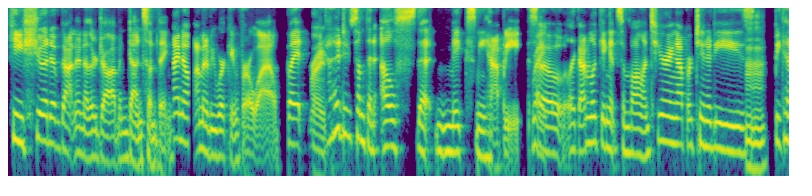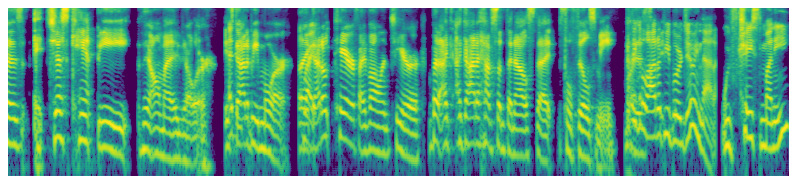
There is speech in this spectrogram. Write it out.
he should have gotten another job and done something. I know I'm going to be working for a while, but right got to do something else that makes me happy. So, like, I'm looking at some volunteering opportunities Mhm. because it just can't be the almighty dollar. It's think- got to be more. Like, Right. I don't care if I volunteer, but I, I got to have something else that fulfills me. I think a lot of people are doing that. We've chased money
